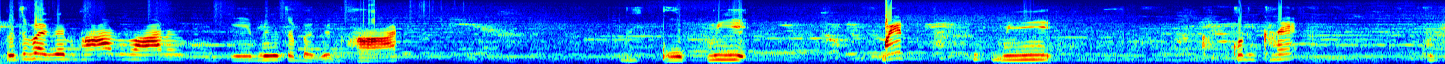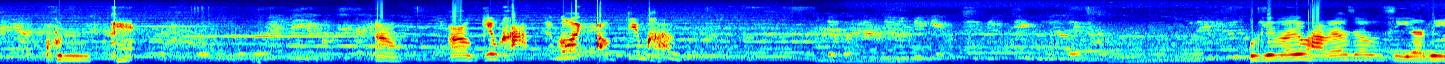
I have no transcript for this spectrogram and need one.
เราจะแบ่งเป็นพาร์ทพาร์ทของเกมนี้จะแบ่งเป็นพาร์ทมีกบมีเป็ดมีคนแคระคน คนแคะเอาเอาเก็บขาเรียบร้อยเอาเก็บขาโอเคเราจะผ่านไปแล้วสักสี่นาที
